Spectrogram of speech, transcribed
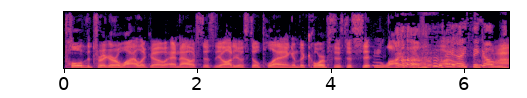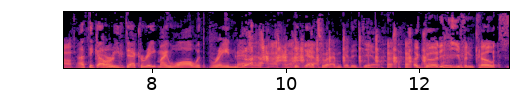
pulled the trigger a while ago, and now it's just the audio still playing, and the corpse is just sitting lying there for a oh. while. I, I think I'll Wow. re- I think I'll redecorate my wall with brain matter. I think that's what I'm gonna do. a good even coat.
